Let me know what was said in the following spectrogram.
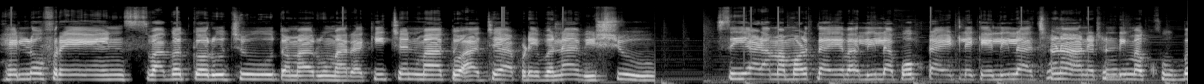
હેલો ફ્રેન્ડ્સ સ્વાગત કરું છું તમારું મારા કિચનમાં તો આજે આપણે બનાવીશું શિયાળામાં મળતા એવા લીલા પોપટા એટલે કે લીલા ચણા અને ઠંડીમાં ખૂબ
